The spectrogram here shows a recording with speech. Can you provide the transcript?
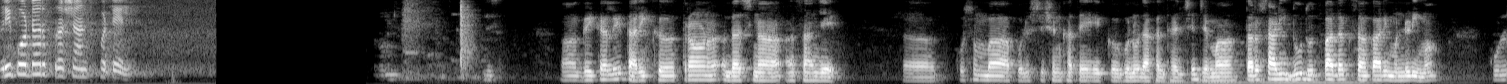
રિપોર્ટર પ્રશાંત પટેલ. ગઈકાલે તારીખ ત્રણ દસના સાંજે કુસુંબા પોલીસ સ્ટેશન ખાતે એક ગુનો દાખલ થયેલ છે, જેમાં તરસાડી દૂધ ઉત્પાદક સહકારી મંડળીમાં કુલ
